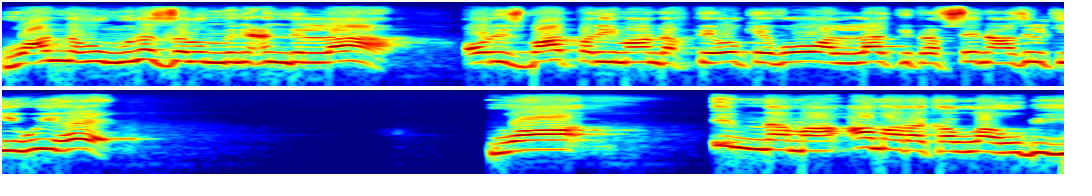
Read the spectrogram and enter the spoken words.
وَأَنَّهُ مُنَزَّلٌ مِّنْ عِنْدِ اللَّهِ اور اس بات پر ایمان رکھتے ہو کہ وہ اللہ کی طرف سے نازل کی ہوئی ہے۔ وَإِنَّمَا أَمَرَكَ اللَّهُ بِهِ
